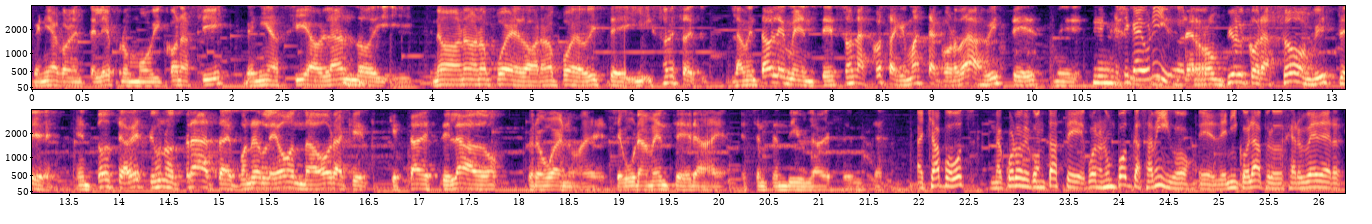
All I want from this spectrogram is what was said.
venía con el teléfono, un movicón así, venía así hablando y, y no, no, no puedo ahora, no puedo, ¿viste? Y, y son esas, lamentablemente, son las cosas que más te acordás, ¿viste? Me- Que se cae rompió el corazón, ¿viste? Entonces a veces uno trata de ponerle onda ahora que, que está de este lado, pero bueno, eh, seguramente era, eh, es entendible a veces, ¿viste? A Chapo, vos me acuerdo que contaste, bueno, en un podcast amigo eh, de Nicolás, pero de Herbeder,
